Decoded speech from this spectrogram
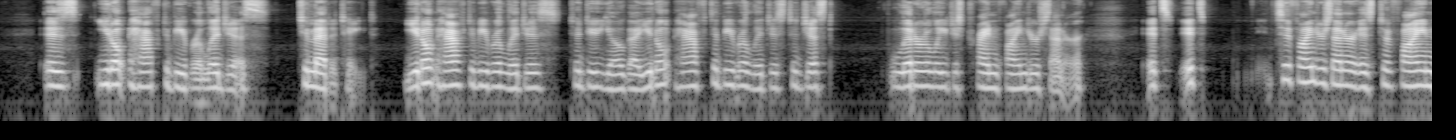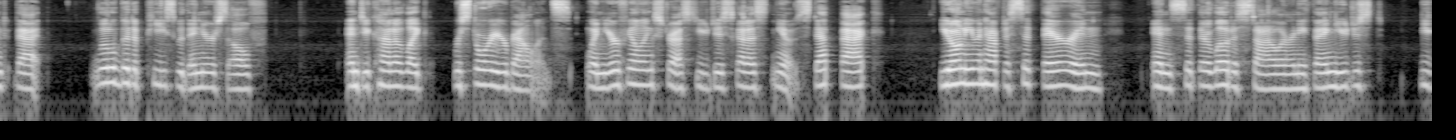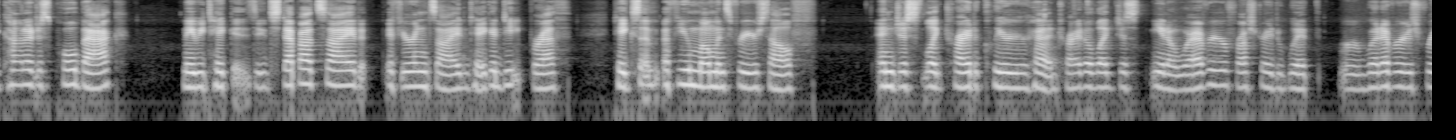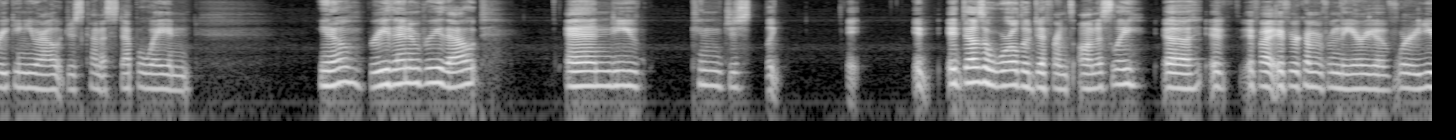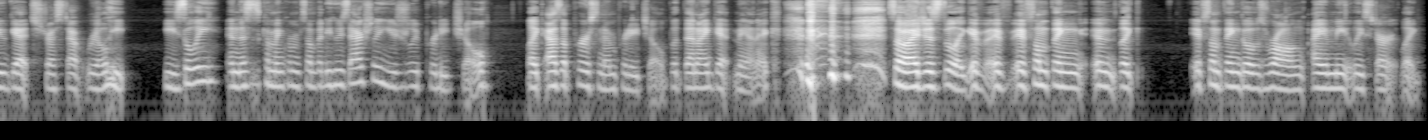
is you don't have to be religious to meditate you don't have to be religious to do yoga. You don't have to be religious to just literally just try and find your center. It's it's to find your center is to find that little bit of peace within yourself and to kind of like restore your balance. When you're feeling stressed, you just got to, you know, step back. You don't even have to sit there and and sit there lotus style or anything. You just you kind of just pull back maybe take a step outside if you're inside take a deep breath take some a few moments for yourself and just like try to clear your head. Try to like just you know wherever you're frustrated with or whatever is freaking you out just kind of step away and you know breathe in and breathe out. And you can just like it it, it does a world of difference honestly. Uh if if i if you're coming from the area of where you get stressed out really easily. And this is coming from somebody who's actually usually pretty chill. Like as a person, I'm pretty chill, but then I get manic. so I just like if if if something like if something goes wrong, I immediately start like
